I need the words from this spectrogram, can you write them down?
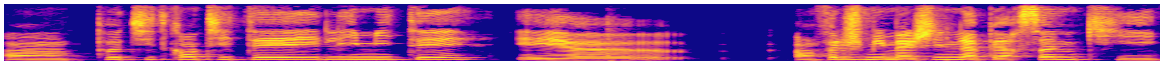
en petite quantité limitée et euh, en fait, je m'imagine la personne qui,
